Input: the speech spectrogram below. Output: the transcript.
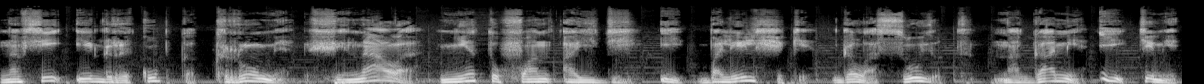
На все игры Кубка, кроме финала, нету фан-айди. И болельщики голосуют ногами и теми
